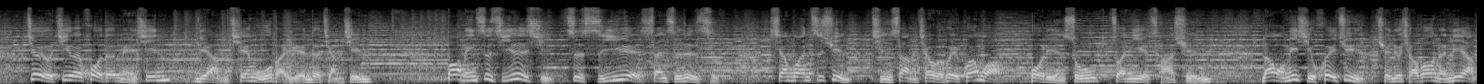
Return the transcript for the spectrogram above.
就有机会获得美金两千五百元的奖金。报名自即日起至十一月三十日止，相关资讯请上侨委会官网或脸书专业查询。让我们一起汇聚全球侨胞能量。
